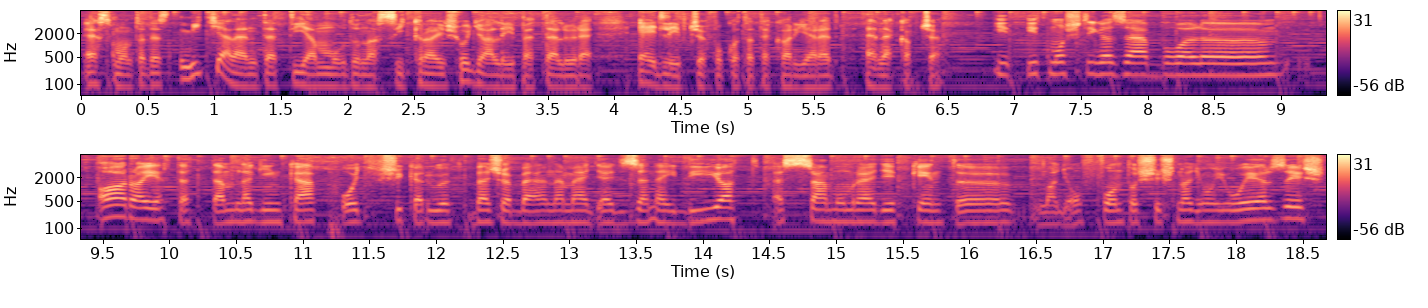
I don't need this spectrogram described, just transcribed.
Ezt mondtad, ez mit jelentett ilyen módon a szikra, és hogyan lépett előre egy lépcsőfokot a te karriered ennek kapcsán? Itt, itt most igazából ö, arra értettem leginkább, hogy sikerült bezsebelnem egy, egy zenei díjat. Ez számomra egyébként ö, nagyon fontos és nagyon jó érzés.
